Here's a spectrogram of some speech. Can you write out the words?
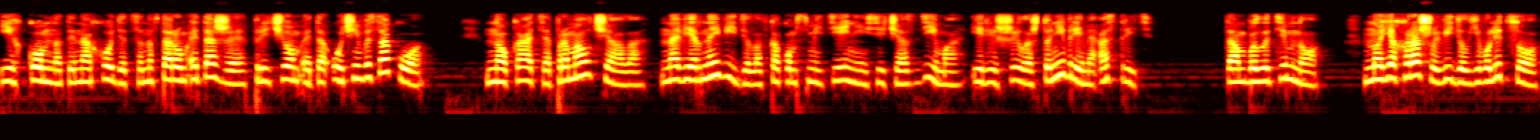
Их комнаты находятся на втором этаже, причем это очень высоко. Но Катя промолчала, наверное, видела, в каком смятении сейчас Дима, и решила, что не время острить. Там было темно, но я хорошо видел его лицо.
